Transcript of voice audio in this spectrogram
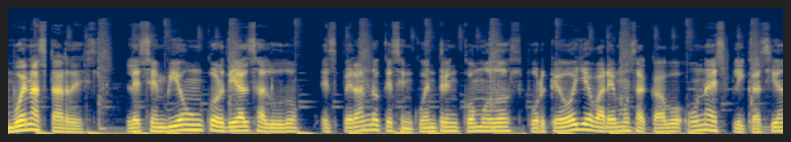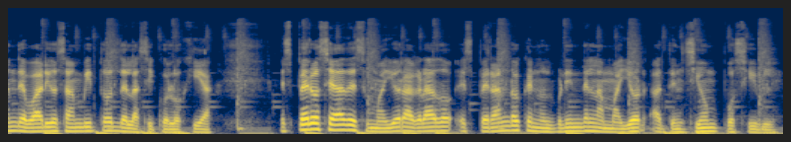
Buenas tardes, les envío un cordial saludo, esperando que se encuentren cómodos porque hoy llevaremos a cabo una explicación de varios ámbitos de la psicología. Espero sea de su mayor agrado, esperando que nos brinden la mayor atención posible.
